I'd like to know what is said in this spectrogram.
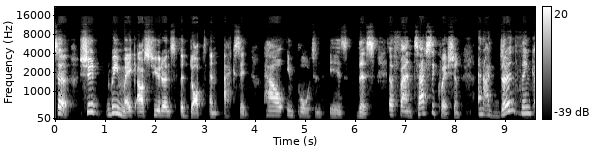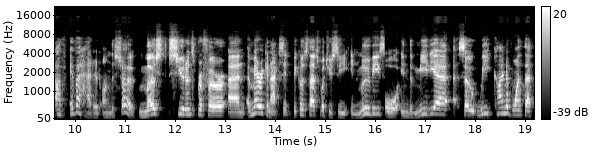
So, should we make our students adopt an accent? How important is this? A fantastic question, and I don't think I've ever had it on the show. Most students prefer an American accent because that's what you see in movies or in the media. So we kind of want that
